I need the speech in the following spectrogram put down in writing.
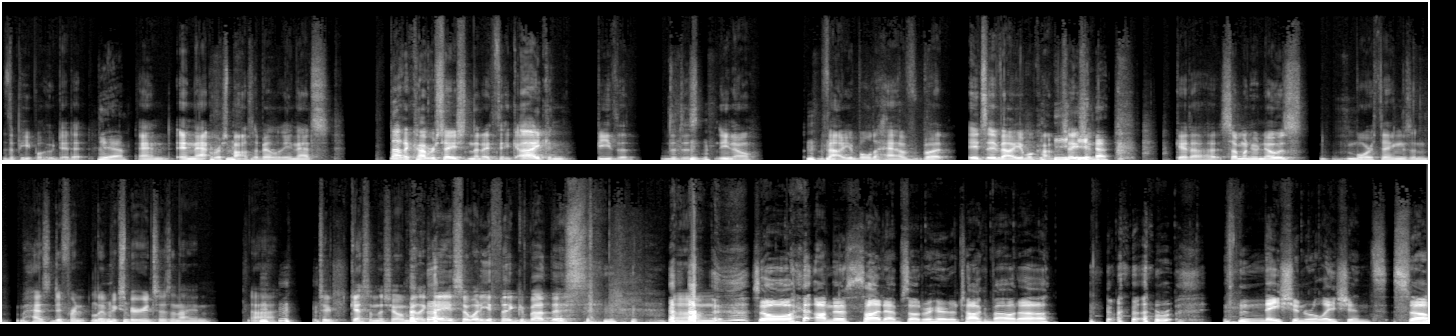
the people who did it, Yeah, and and that responsibility, and that's not a conversation that I think I can be the the you know valuable to have, but it's a valuable conversation. Yeah. Get uh, someone who knows more things and has different lived experiences than I and uh, to guest on the show and be like, hey, so what do you think about this? Um, so on this side episode, we're here to talk about uh nation relations. So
